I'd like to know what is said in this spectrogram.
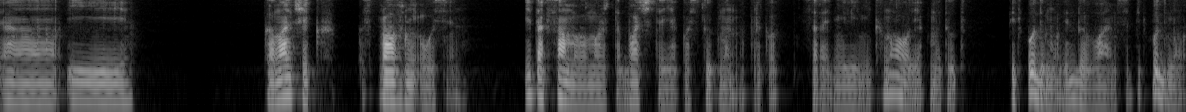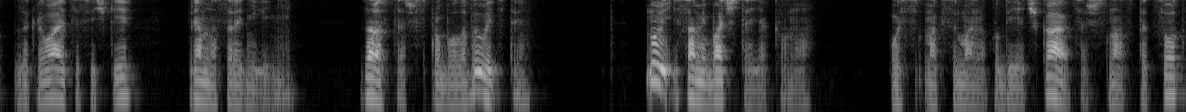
е- і канальчик справжній ось він. І так само ви можете бачити, як ось тут, ми, наприклад, в середній лінії каналу, як ми тут підходимо, відбиваємося, підходимо, закриваються свічки прямо на середній лінії. Зараз теж спробували вилетіти. Ну і самі бачите, як воно ось максимально, куди я чекаю, це 16500.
